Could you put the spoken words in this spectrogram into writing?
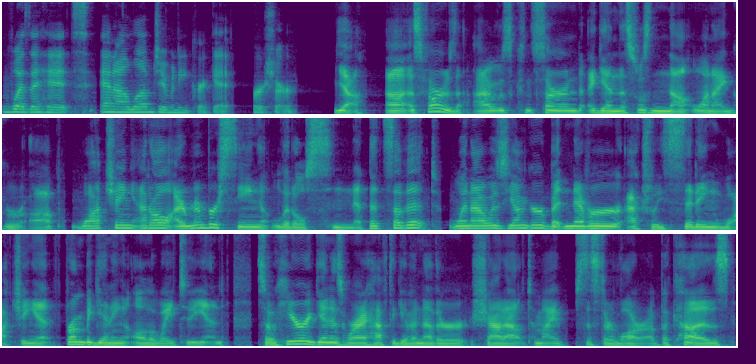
was a hit, and I love Jiminy Cricket for sure. Yeah. Uh, as far as I was concerned, again, this was not one I grew up watching at all. I remember seeing little snippets of it when I was younger, but never actually sitting watching it from beginning all the way to the end. So here again is where I have to give another shout out to my sister Laura because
